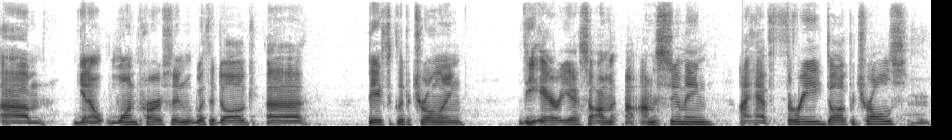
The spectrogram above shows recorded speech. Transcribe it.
um, you know one person with a dog uh, basically patrolling the area. So I'm I'm assuming I have three dog patrols. Mhm.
